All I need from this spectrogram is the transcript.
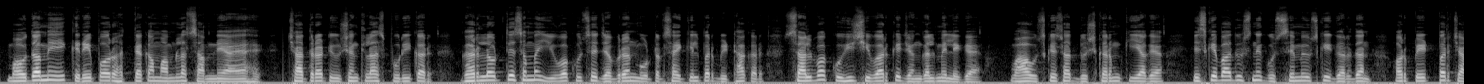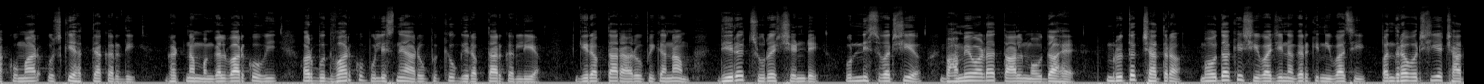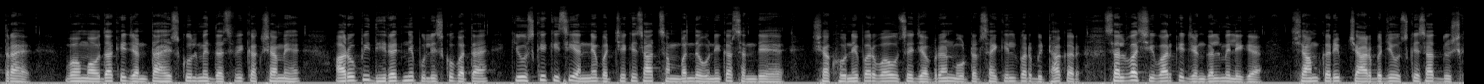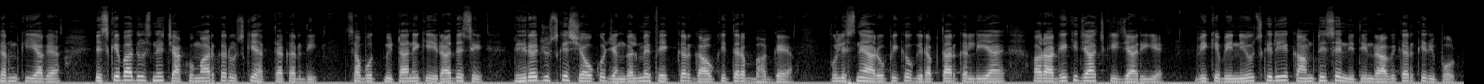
मौदा में एक रेप और हत्या का मामला सामने आया है। छात्रा ट्यूशन क्लास पूरी कर घर लौटते समय युवक उसे जबरन मोटरसाइकिल पर बिठाकर सालवा कुही शिवार के जंगल में ले गया। वहाँ उसके साथ दुष्कर्म किया गया। इसके बाद उसने गुस्से में उसकी गर्दन और पेट पर चाकू मार उसकी हत्या कर दी। घटना मंगलवार को हुई और बुधवार को पुलिस ने आरोपी को गिरफ़्तार कर लिया। गिरफ़्तार आरोपी का नाम धीरज सूरज शेंडे 19 वर्षीय भामेवाड़ा ताल मौदा है। मृतक छात्रा मौदा के शिवाजी नगर की निवासी 15 वर्षीय छात्रा है। वह मौदा के जनता हाई स्कूल में दसवीं कक्षा में है। आरोपी धीरज ने पुलिस को बताया कि उसके किसी अन्य बच्चे के साथ संबंध होने का संदेह है। शक होने पर वह उसे जबरन मोटरसाइकिल पर बिठाकर सलवा शिवार के जंगल में ले गया। शाम करीब चार बजे उसके साथ दुष्कर्म किया गया। इसके बाद उसने चाकू मारकर उसकी हत्या कर दी। सबूत मिटाने के इरादे से धीरज उसके शव को जंगल में फेंक कर गाँव की तरफ़ भाग गया। पुलिस ने आरोपी को गिरफ़्तार कर लिया है और आगे की जाँच की जा रही है। वीकेबी न्यूज़ के लिए कामठी से नितिन राविकर की रिपोर्ट।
